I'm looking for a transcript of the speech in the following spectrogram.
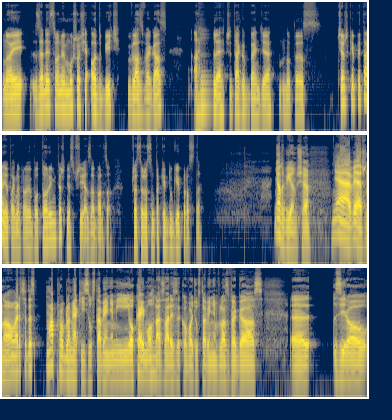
No i z jednej strony muszą się odbić w Las Vegas, ale czy tak będzie? No to jest ciężkie pytanie tak naprawdę, bo tory im też nie sprzyja za bardzo, przez to, że są takie długie, proste. Nie odbiłem się. Nie, wiesz, no Mercedes ma problem jakiś z ustawieniem i okej, okay, można zaryzykować ustawieniem w Las Vegas e, zero,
